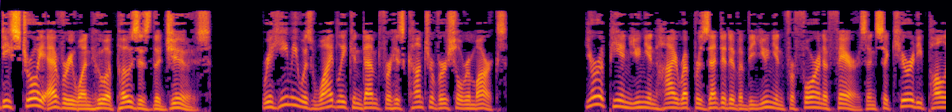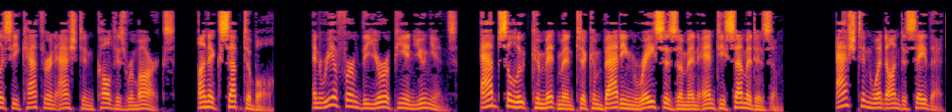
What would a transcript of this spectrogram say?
"...destroy everyone who opposes the Jews." Rahimi was widely condemned for his controversial remarks, European Union High Representative of the Union for Foreign Affairs and Security Policy Catherine Ashton called his remarks, "...unacceptable", and reaffirmed the European Union's "...absolute commitment to combating racism and antisemitism." Ashton went on to say that,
